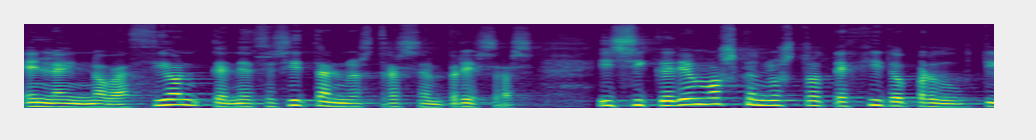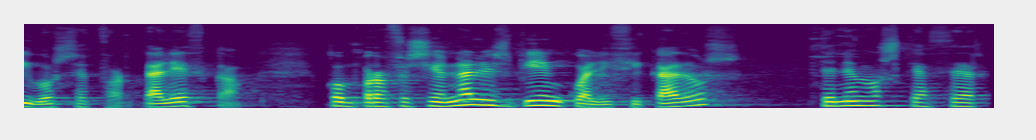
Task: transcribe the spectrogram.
en la innovación que necesitan nuestras empresas y si queremos que nuestro tejido productivo se fortalezca con profesionales bien cualificados, tenemos que hacer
